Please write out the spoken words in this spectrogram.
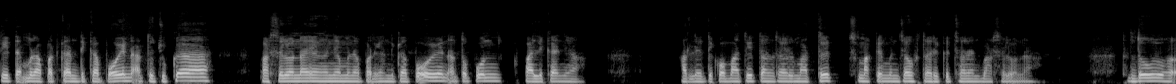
tidak mendapatkan tiga poin atau juga Barcelona yang hanya mendapatkan tiga poin ataupun kebalikannya. Atletico Madrid dan Real Madrid semakin menjauh dari kejaran Barcelona. Tentu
